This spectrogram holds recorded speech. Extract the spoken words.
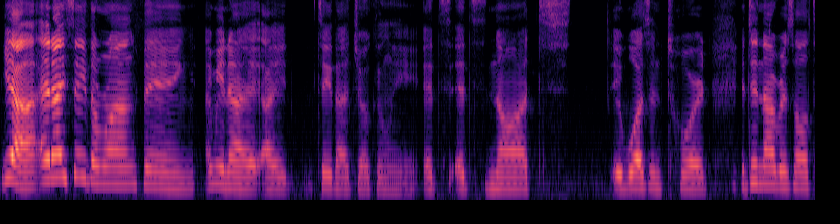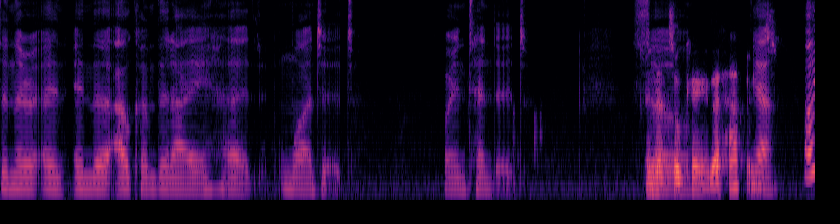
yeah, and I say the wrong thing. I mean, I I say that jokingly. It's it's not. It wasn't toward. It did not result in the in, in the outcome that I had wanted or intended. So, and that's okay. That happens. Yeah. Oh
